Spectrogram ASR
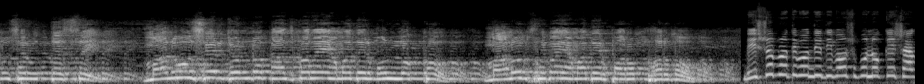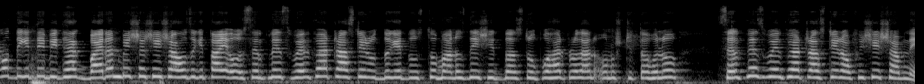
মানুষের উদ্দেশ্যে, মানুষের জন্য কাজ করাই আমাদের মূল লক্ষ্য, মানব সেবাই আমাদের পরম ধর্ম। বিশ্ব প্রতিবন্ধী দিবস উপলক্ষে স্বাগত দিতে বিধায়ক বাইরান বিশ্বাসের সহযোগিতায় ও সেলফলেস ওয়েলফেয়ার ট্রাস্টের উদ্যোগে দুস্থ মানুষদের শীতবস্ত্র উপহার প্রদান অনুষ্ঠিত হল সেলফলেস ওয়েলফেয়ার ট্রাস্টের অফিসের সামনে।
